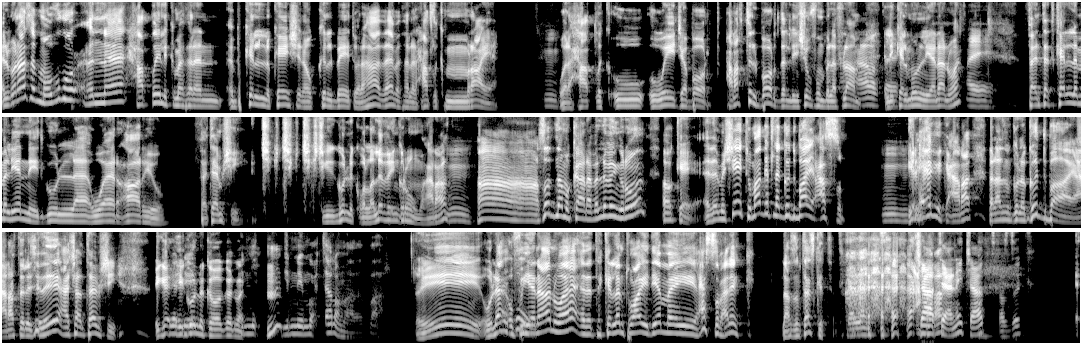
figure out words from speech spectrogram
المناسب موضوع إنه حاطين لك مثلا بكل location أو كل بيت ولا هذا مثلا حاط لك مراية. ولا حاط لك Ouija board. عرفت ال board اللي نشوفهم بالأفلام؟ اللي إيه. يكلمون اليانانوه اي فأنت تكلم اليني تقول where are you فتمشي. تشك تشك تشك تشك. يقول لك والله living room عرفت؟ آه صدنا مكانه بال living room أوكي. إذا مشيت وما قلت له goodbye يعصب مم. يلحقك عرفت؟ فلازم تقول له good bye عرفت اللي كذي؟ عشان تمشي. يق- يعني- يقول لك good bye؟ يني محترم هذا الظاهر. إيه. ولا وفي الاثنين. ينانوا إذا تكلمت وايد يمه يعصب عليك. لازم تسكت. تكلمت شات يعني شات قصدك؟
